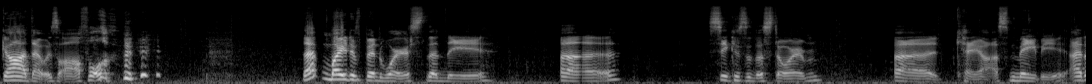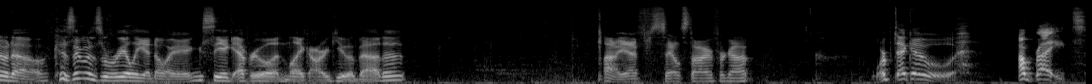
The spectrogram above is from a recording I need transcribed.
God, that was awful. that might have been worse than the uh Seekers of the Storm uh chaos, maybe. I don't know. Cause it was really annoying seeing everyone like argue about it. Oh yeah, Sale Star, I forgot. Warped Echo! Alright!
